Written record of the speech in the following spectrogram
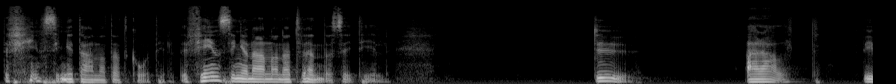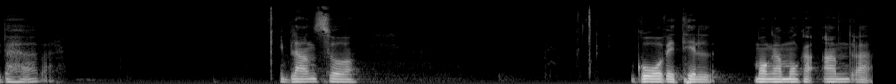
Det finns inget annat att gå till. Det finns ingen annan att vända sig till. Du är allt vi behöver. Ibland så går vi till många, många andra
